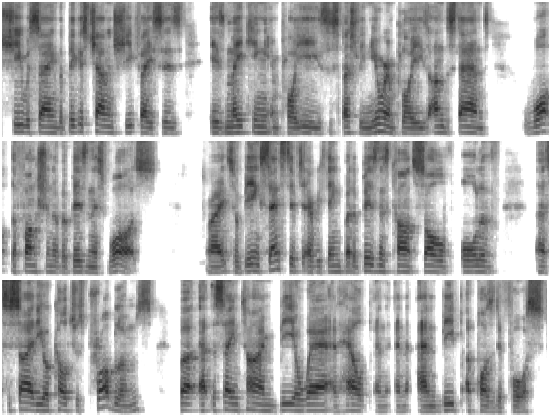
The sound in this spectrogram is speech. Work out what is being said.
she was saying the biggest challenge she faces is making employees, especially newer employees, understand what the function of a business was right so being sensitive to everything but a business can't solve all of uh, society or culture's problems, but at the same time be aware and help and and and be a positive force.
